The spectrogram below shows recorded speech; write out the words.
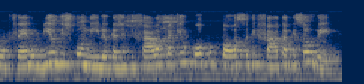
o ferro biodisponível que a gente fala para que o corpo possa de fato absorver.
